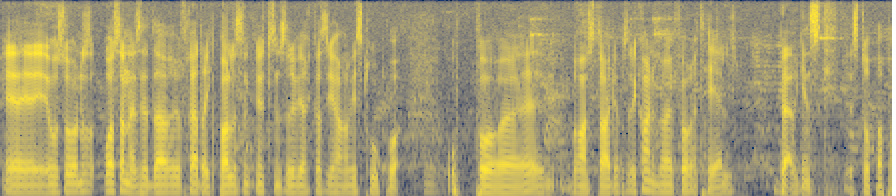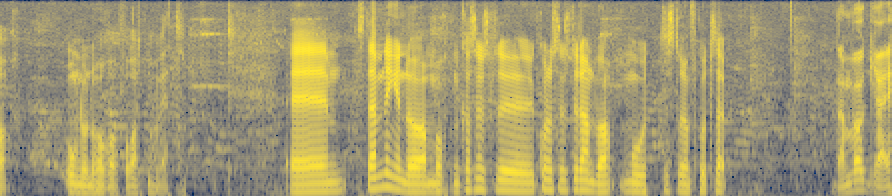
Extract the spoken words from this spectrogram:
Eh, hos Åsane sitter Fredrik Pallesen Knutsen, så det virker som de har en viss tro på, opp på eh, Brann stadion. Så det kan jo være for et hel bergensk stopperpar om noen år, for alt man vet. Eh, stemningen da, Morten. Synes du, hvordan syns du den var mot Strømsgodset? Den var grei.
